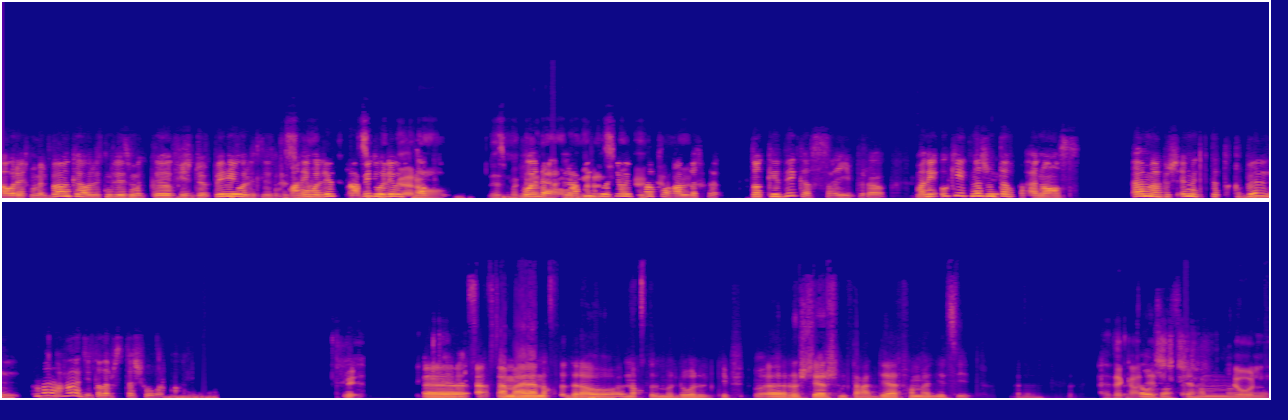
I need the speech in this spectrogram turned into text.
أوراق من البنكة ولات لازمك fiche de paie ولات لازم معناها ولات العبيد ولاو يتخافوا لازمك voilà اول العبيد ولاو. يتخافوا على الأخر. donc هذاك الصعيب راهو معناها OK تنجم تلقى annonce أما باش إنك تتقبل ما عادي تضرب ست شهور. آه، أما أنا نقصد راهو نقصد من الأول كيف آه، ال recherche نتاع الديار فما des sites آه، هذاك علاش فيهم، الأول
